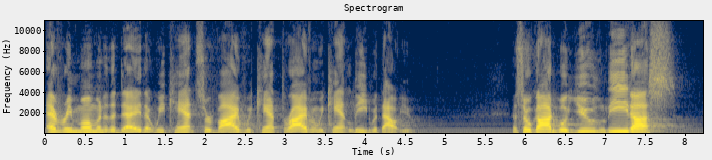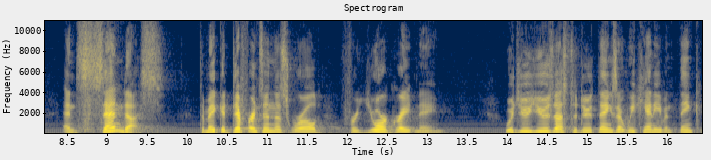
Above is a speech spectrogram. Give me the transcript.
every moment of the day, that we can't survive, we can't thrive, and we can't lead without you. And so, God, will you lead us and send us to make a difference in this world for your great name? Would you use us to do things that we can't even think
